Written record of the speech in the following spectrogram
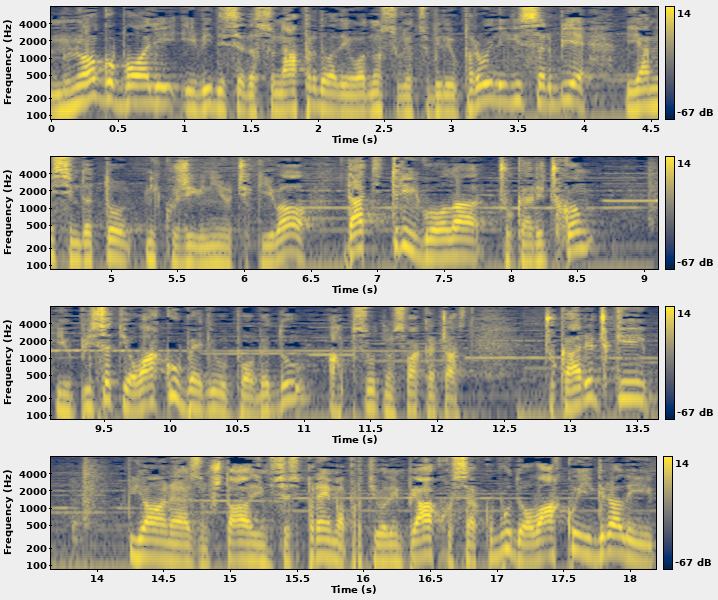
mnogo bolji i vidi se da su napredovali u odnosu kad su bili u prvoj ligi Srbije. Ja mislim da to niko živi nije očekivao. Dati tri gola Čukaričkom i upisati ovakvu ubedljivu pobedu apsolutno svaka čast. Čukarički ja ne znam šta im se sprema protiv Olimpijakosa ako bude ovako igrali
